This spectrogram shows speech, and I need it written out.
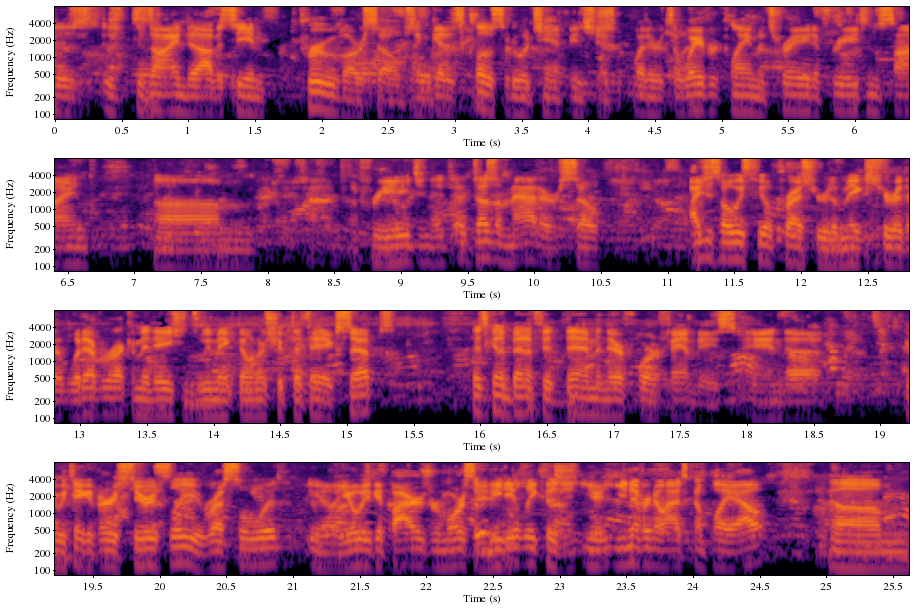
is is designed to obviously improve ourselves and get us closer to a championship. Whether it's a waiver claim, a trade, a free agent signed, um, a free agent, it, it doesn't matter. So, I just always feel pressure to make sure that whatever recommendations we make to ownership that they accept. It's going to benefit them and therefore our fan base, and uh, we take it very seriously. You wrestle with, you know, you always get buyer's remorse immediately because you, you never know how it's going to play out. Um,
